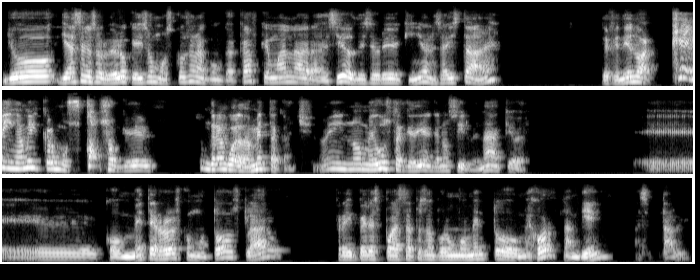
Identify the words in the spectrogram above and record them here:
Yo ya se les olvidó lo que hizo Moscoso en la CONCACAF, qué mal agradecidos, dice Uribe Quiñones, ahí está, ¿eh? Defendiendo a Kevin Amílcar Moscoso, que es un gran guardameta, canche. A mí no me gusta que digan que no sirve, nada que ver. Eh, comete errores como todos, claro. Freddy Pérez puede estar pasando por un momento mejor, también, aceptable.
